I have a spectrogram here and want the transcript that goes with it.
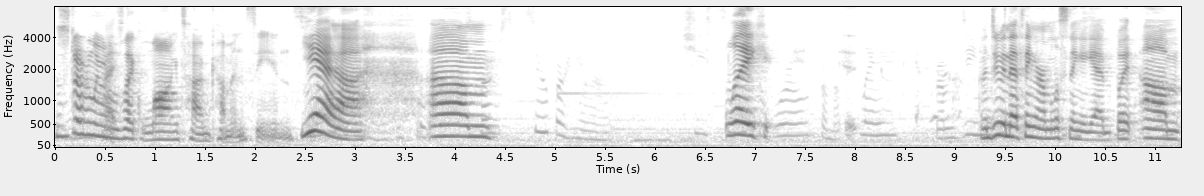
This is definitely one of those like long time coming scenes. yeah. Um, like I'm doing that thing where I'm listening again, but um,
